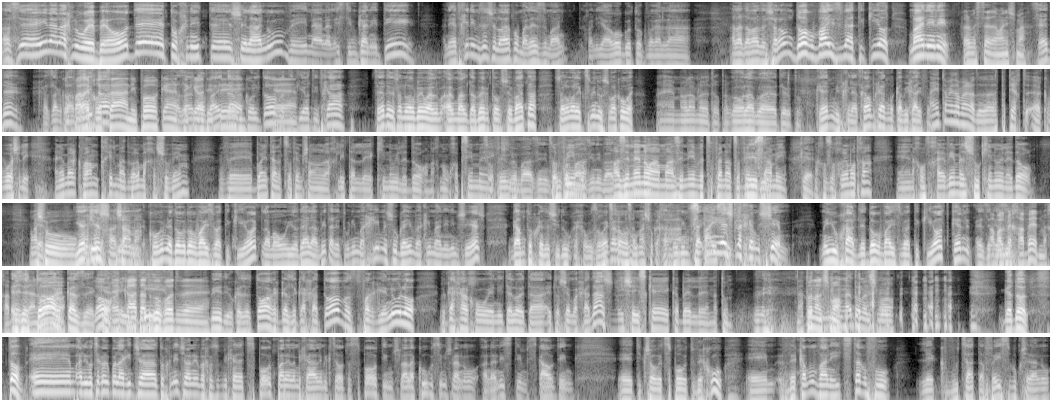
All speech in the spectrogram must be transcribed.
אז אה, הנה אנחנו אה, בעוד אה, תוכנית אה, שלנו, והנה האנליסטים כאן איתי. אני אתחיל עם זה שלא היה פה מלא זמן, אני אהרוג אותו כבר על, ה... על הדבר הזה. שלום, דור וייס והתיקיות, מה העניינים? הכל בסדר, מה נשמע? בסדר? חזרת הביתה? לחוצה, אני פה, כן, חזרת תיקיות איתי. הביתה, הכל טוב, כן. התיקיות איתך. בסדר, יש לנו הרבה על, על מה לדבר, טוב שבאת. שלום אלכס מינוס, מה קורה? אה, מעולם לא יותר טוב. מעולם לא היה יותר טוב. כן? מבחינתך או מבחינת מכבי חיפה? אני תמיד אומר את זה, זה הפתיח הקבוע שלי. אני אומר, כבר נתחיל מהדברים החשובים, ובוא ניתן לצופים שלנו להחליט על אה, כינוי לדור. אנחנו מחפשים... אה, צופים כי- ומאזינים. צופים, מאזיננו. המאזינים וצופינו הצופים, סמי, כן. אנחנו זוכרים אותך, אנחנו חייבים איזשהו כינוי לדור. משהו י- משהו יש, ככה שמה. קוראים לדור דור וייס והתיקיות, למה הוא יודע להביא את הנתונים הכי משוגעים והכי מעניינים שיש, גם תוך כדי שידור ככה הוא זורק לנו. אנחנו- משהו ככה אנחנו נמצא, אם ספייסי יש לכם. שם מיוחד לדור וייס והתיקיות, כן, איזה, אבל איזה, מכבד, מכבד, איזה שאני תואר לא כזה, לא, כן. אקרא את. התגובות ו... בדיוק, איזה תואר כזה ככה טוב, אז תפרגנו לו, וככה אנחנו אה, ניתן לו את, ה, את השם החדש. מי שיזכה יקבל אה, נתון. נתון על שמו. נתון על שמו. גדול. טוב, אמ, אני רוצה קודם כל להגיד שהתוכנית שלנו היא בחסות מכללת ספורטפאנל, המכללה למקצועות הספורט, עם שלל הקורסים שלנו, אנליסטים, scouting, אה, תקשורת ספורט וכו', וכמובן הצטרפו לקבוצת הפייסבוק שלנו.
